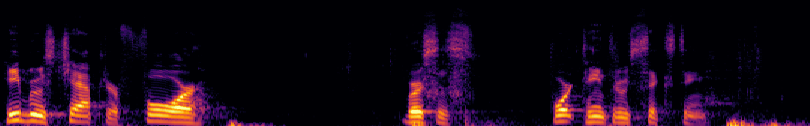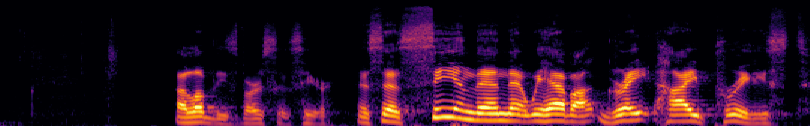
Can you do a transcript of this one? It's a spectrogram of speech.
Hebrews chapter 4, verses 14 through 16. I love these verses here. It says, Seeing then that we have a great high priest,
